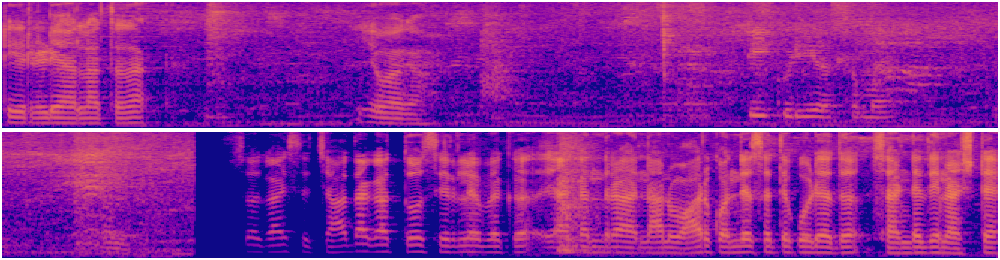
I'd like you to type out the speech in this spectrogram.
ಟೀ ರೆಡಿ ಆಗ್ಲತ್ತದ ಇವಾಗ ಟೀ ಕುಡಿಯೋ ಸಮಯ. ಸೊ ಗಾಯ್ಸ್ ಚಾದಾಗ ತೋರಿಸಿರ್ಲೇಬೇಕು. ಯಾಕಂದ್ರೆ ನಾನು ವಾರಕ್ಕೆ ಒಂದೇ ಸತಿ ಕುಡಿಯೋದು ಸಂಡೇ ದಿನ ಅಷ್ಟೇ.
